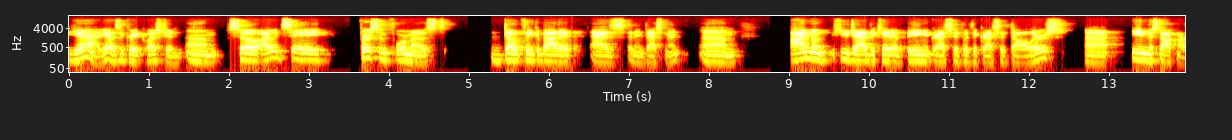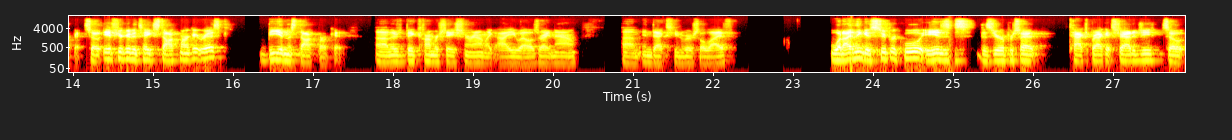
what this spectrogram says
Yeah, yeah, that's a great question. Um, so I would say first and foremost, don't think about it as an investment. Um, I'm a huge advocate of being aggressive with aggressive dollars uh, in the stock market. So if you're going to take stock market risk, be in the stock market. Uh, there's a big conversation around like IULs right now um, index universal life. What I think is super cool is the 0% tax bracket strategy. So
